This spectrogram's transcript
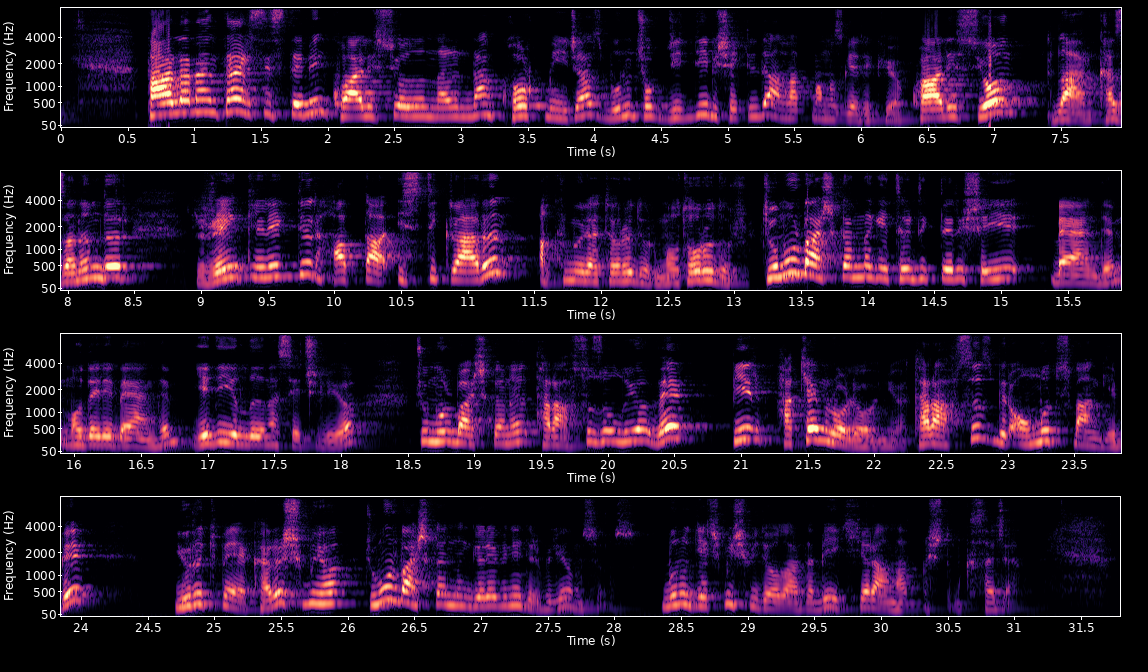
Parlamenter sistemin koalisyonlarından korkmayacağız. Bunu çok ciddi bir şekilde anlatmamız gerekiyor. Koalisyonlar kazanımdır, renkliliktir, hatta istikrarın akümülatörüdür, motorudur. Cumhurbaşkanına getirdikleri şeyi beğendim, modeli beğendim. 7 yıllığına seçiliyor. Cumhurbaşkanı tarafsız oluyor ve bir hakem rolü oynuyor. Tarafsız bir ombudsman gibi yürütmeye karışmıyor. Cumhurbaşkanının görevi nedir biliyor musunuz? Bunu geçmiş videolarda bir iki kere anlatmıştım kısaca.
